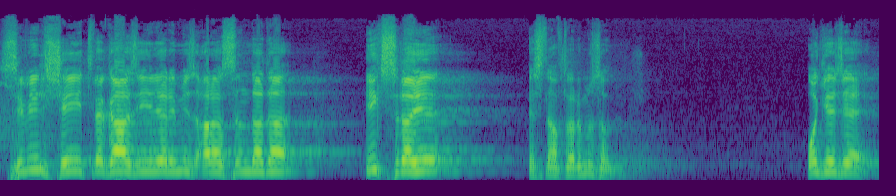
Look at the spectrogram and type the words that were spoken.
Sivil şehit ve gazilerimiz arasında da ilk sırayı esnaflarımız alıyor. O gece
